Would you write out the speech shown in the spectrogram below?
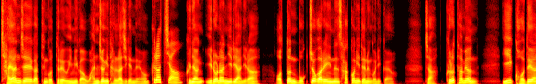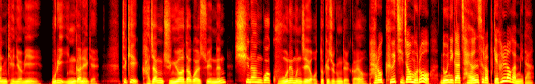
자연재해 같은 것들의 의미가 완전히 달라지겠네요. 그렇죠. 그냥 일어난 일이 아니라 어떤 목적 아래 있는 사건이 되는 거니까요. 자, 그렇다면 이 거대한 개념이 우리 인간에게 특히 가장 중요하다고 할 수 있는 신앙과 구원의 문제에 어떻게 적용될까요? 바로 그 지점으로 논의가 자연스럽게 흘러갑니다.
